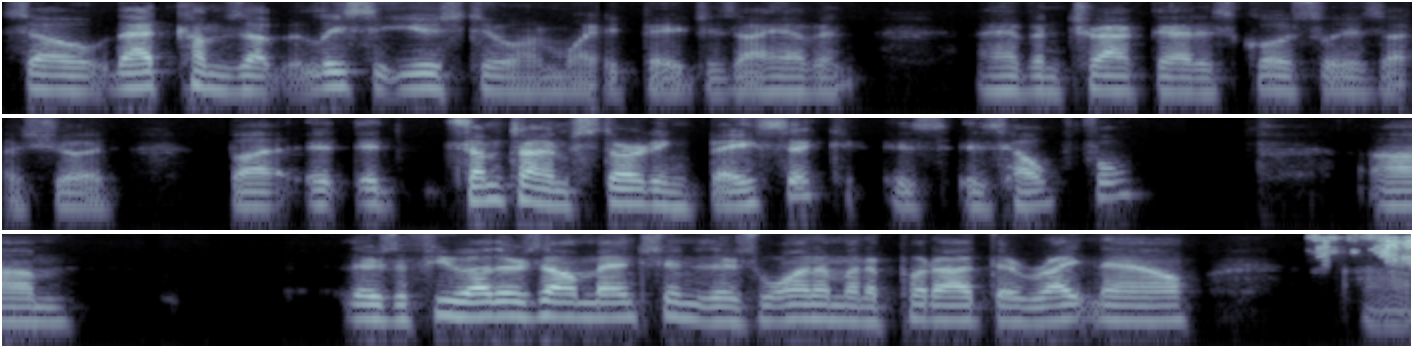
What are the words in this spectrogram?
So that comes up, at least it used to on white pages. I haven't, I haven't tracked that as closely as I should, but it, it sometimes starting basic is, is helpful. Um, there's a few others I'll mention. There's one I'm going to put out there right now. Um,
